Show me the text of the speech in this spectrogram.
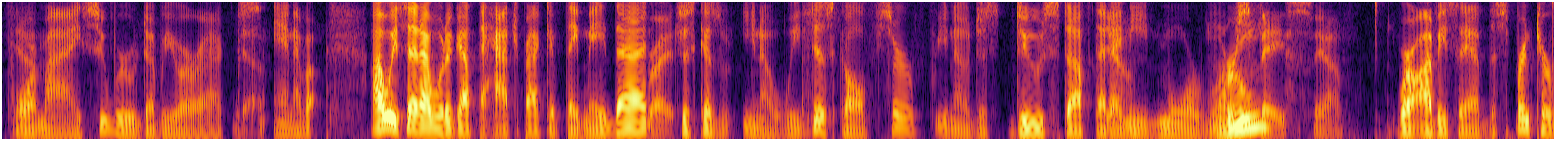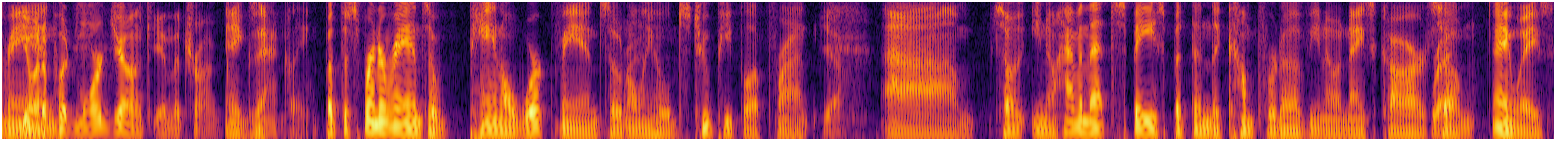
for my Subaru WRX, and I've I always said I would have got the hatchback if they made that, Right. just because you know we disc golf, surf, you know, just do stuff that I need more More room. space, yeah. Where obviously I have the Sprinter van. You want to put more junk in the trunk. Exactly. But the Sprinter van's a panel work van, so it only holds two people up front. Yeah. Um, so, you know, having that space, but then the comfort of, you know, a nice car. So, anyways,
